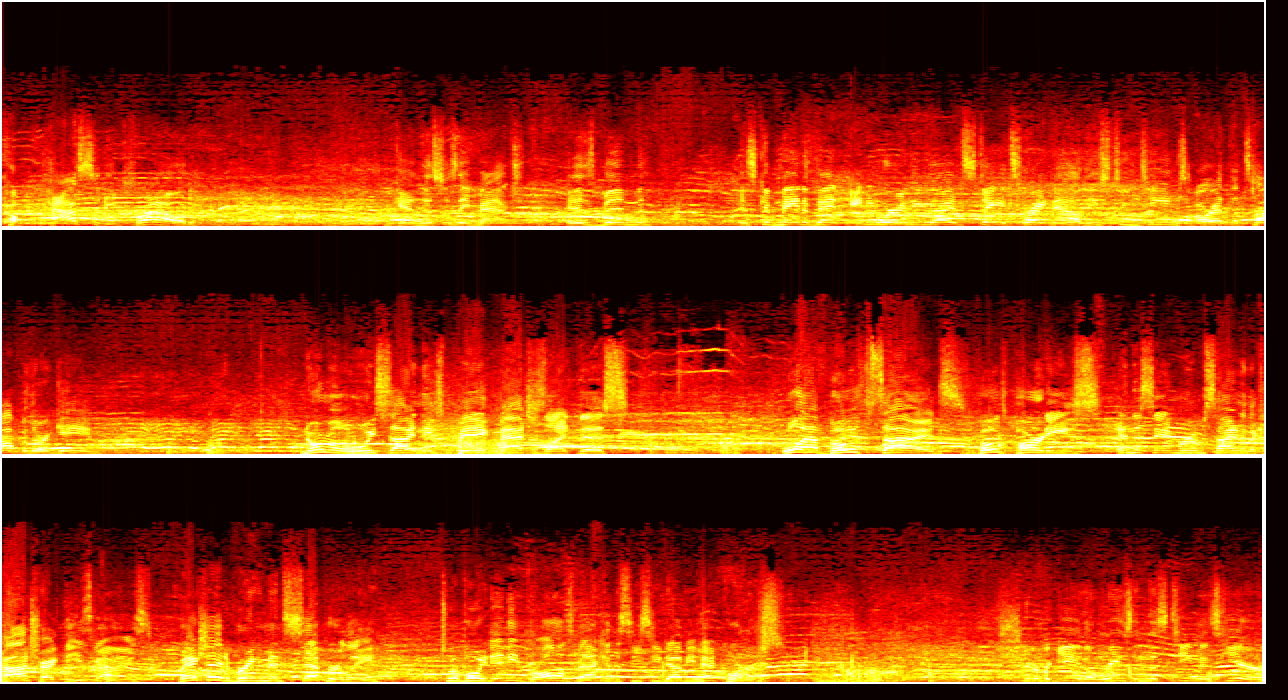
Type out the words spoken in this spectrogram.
capacity crowd. Again, this is a match. It has been, this could main event anywhere in the United States right now. These two teams are at the top of their game. Normally, when we sign these big matches like this, we'll have both sides, both parties in the same room signing the contract. These guys, we actually had to bring them in separately to avoid any brawls back at the CCW headquarters. Shooter McGee, the reason this team is here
